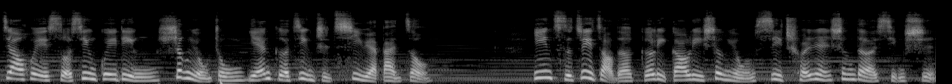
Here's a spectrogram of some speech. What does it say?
教会索性规定圣咏中严格禁止器乐伴奏，因此最早的格里高利圣咏系纯人声的形式。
